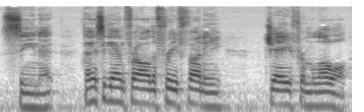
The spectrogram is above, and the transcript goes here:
Seen it. Thanks again for all the free funny. Jay from Lowell.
